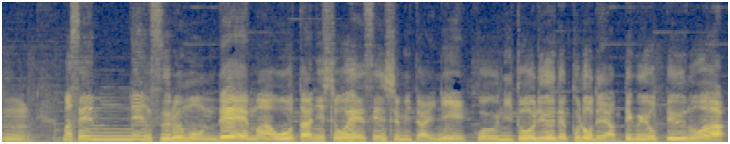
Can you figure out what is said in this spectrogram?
うんまあ、専念するもんで、まあ、大谷翔平選手みたいにこう二刀流でプロでやっていくよっていうのは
